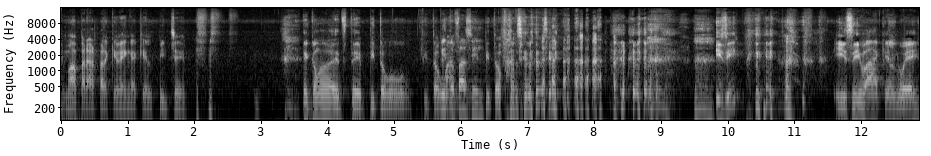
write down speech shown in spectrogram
me voy a parar para que venga aquel pinche... como este pito pito, Pito fácil. pito fácil sí. y sí y sí va aquel güey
